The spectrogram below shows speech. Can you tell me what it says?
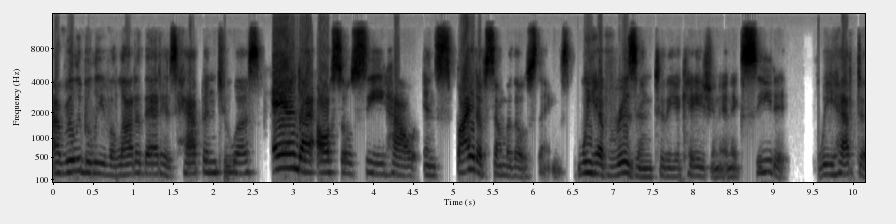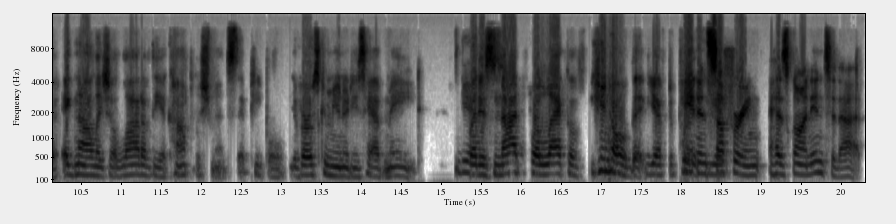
I really believe a lot of that has happened to us. And I also see how, in spite of some of those things, we have risen to the occasion and exceeded. We have to acknowledge a lot of the accomplishments that people, diverse communities have made. Yes. But it's not for lack of, you know, that you have to pain and suffering has gone into that.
